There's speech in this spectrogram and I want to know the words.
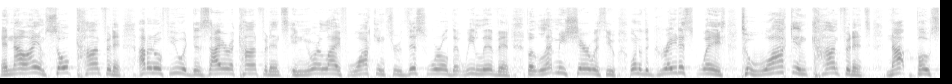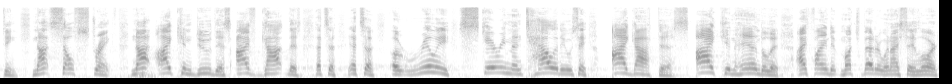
and now i am so confident. I don't know if you would desire a confidence in your life walking through this world that we live in but let me share with you one of the greatest ways to walk in confidence not boasting not self-strength not i can do this. I've got this that's a, that's a, a really scary mentality. We say, I got this. I can handle it. I find it much better when I say, Lord,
